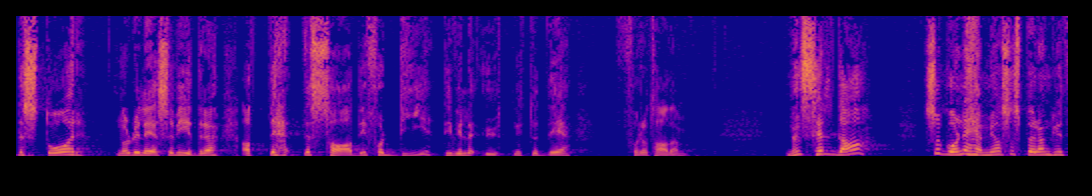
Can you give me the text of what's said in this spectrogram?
det står, når du leser videre, at dette sa de fordi de ville utnytte det for å ta dem. Men selv da så går Nehemia og spør han Gud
